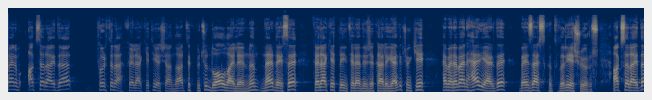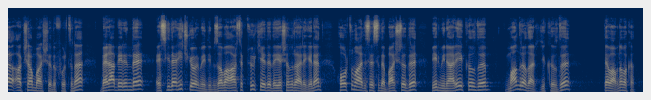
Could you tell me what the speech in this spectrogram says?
Efendim Aksaray'da fırtına felaketi yaşandı. Artık bütün doğa olaylarının neredeyse felaketle nitelendirecek hale geldik. Çünkü hemen hemen her yerde benzer sıkıntıları yaşıyoruz. Aksaray'da akşam başladı fırtına. Beraberinde eskiden hiç görmediğimiz ama artık Türkiye'de de yaşanır hale gelen hortum hadisesi de başladı. Bir minare yıkıldı, mandralar yıkıldı. Devamına bakalım.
